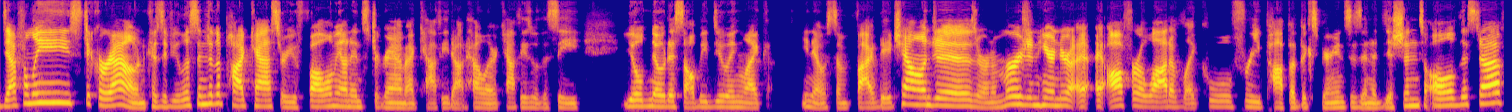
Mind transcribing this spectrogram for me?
definitely stick around because if you listen to the podcast or you follow me on Instagram at Cathy.Heller, Cathy's with a C, you'll notice I'll be doing like, you know, some five day challenges or an immersion here and there. I, I offer a lot of like cool free pop up experiences in addition to all of this stuff.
